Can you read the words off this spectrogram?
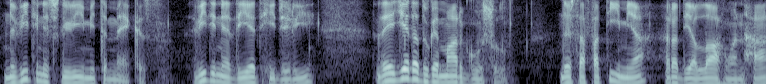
në vitin e çlirimit të Mekës, vitin e dhjetë hixhri, dhe e gjeta duke marrë gusull, ndërsa Fatimja, radijallahu anha,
